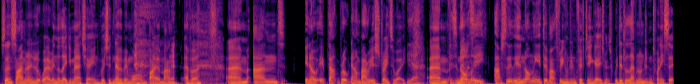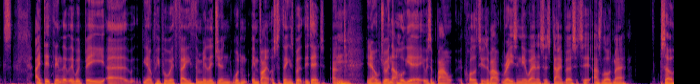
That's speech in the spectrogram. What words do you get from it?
So then Simon ended up wearing the Lady Mayor chain, which had never been worn by a man ever, um, and you know it, that broke down barriers straight away. Yeah. Um, normally, absolutely, and normally you do about 350 engagements. We did 1126. I did think that there would be, uh, you know, people with faith and religion wouldn't invite us to things, but they did. And Mm-hmm. you know, during that whole year, it was about equality. It was about raising the awareness as diversity as Lord Mayor. So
